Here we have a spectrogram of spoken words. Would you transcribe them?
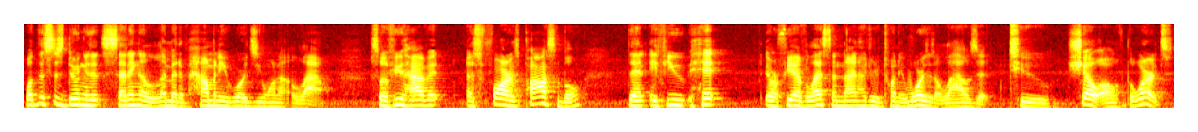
what this is doing is it's setting a limit of how many words you want to allow. So if you have it as far as possible, then if you hit or if you have less than 920 words, it allows it to show all of the words.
